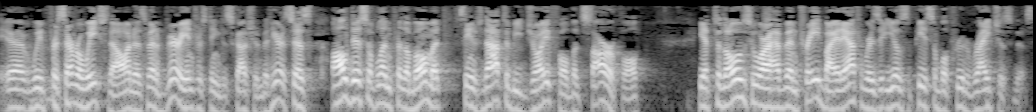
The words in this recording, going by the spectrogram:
uh, we've for several weeks now, and it's been a very interesting discussion. But here it says, all discipline for the moment seems not to be joyful, but sorrowful. Yet to those who are, have been trained by it afterwards, it yields the peaceable fruit of righteousness.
